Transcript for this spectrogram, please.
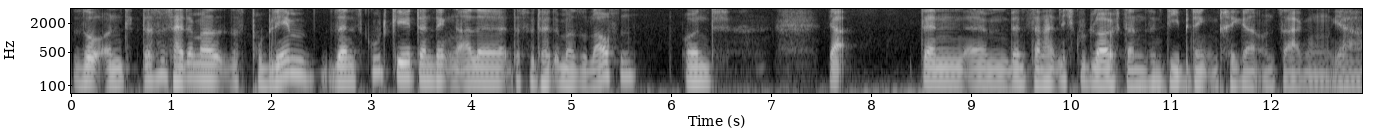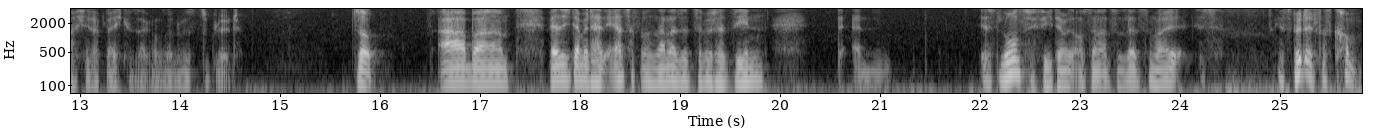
So, und das ist halt immer das Problem, wenn es gut geht, dann denken alle, das wird halt immer so laufen. Und ja, denn ähm, wenn es dann halt nicht gut läuft, dann sind die Bedenkenträger und sagen, ja, ich hätte doch gleich gesagt und so, du bist zu blöd. So, aber wer sich damit halt ernsthaft auseinandersetzt, der wird halt sehen, es lohnt sich, sich damit auseinanderzusetzen, weil es, es wird etwas kommen.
